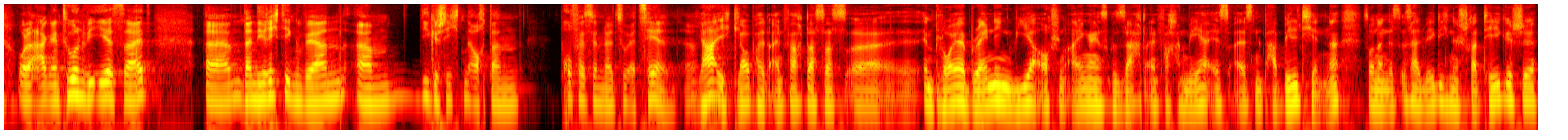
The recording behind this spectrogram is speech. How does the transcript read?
oder Agenturen wie ihr es seid, ähm, dann die richtigen wären, ähm, die Geschichten auch dann professionell zu erzählen. Ja, ja ich glaube halt einfach, dass das äh, Employer Branding, wie ja auch schon eingangs gesagt, einfach mehr ist als ein paar Bildchen, ne? sondern es ist halt wirklich eine strategische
